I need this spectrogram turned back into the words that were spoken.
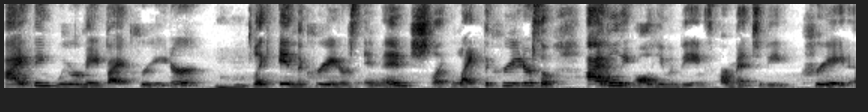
i think we were made by a creator Mhm. like in the creator's image, like like the creator. So I believe all human beings are meant to be creative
